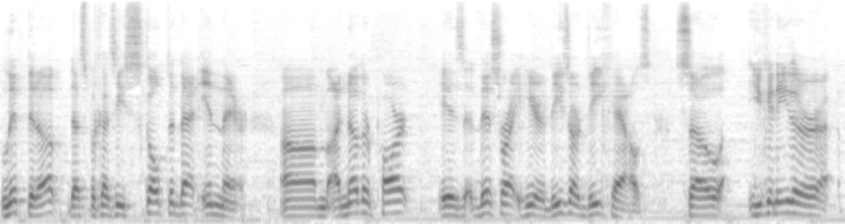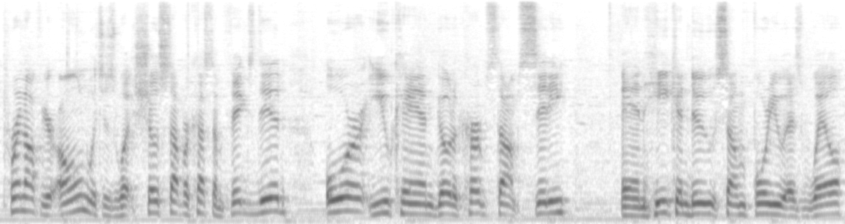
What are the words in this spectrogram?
lifted up? That's because he sculpted that in there. Um, another part is this right here. These are decals. So you can either print off your own, which is what Showstopper Custom Figs did, or you can go to Curb Stomp City and he can do some for you as well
